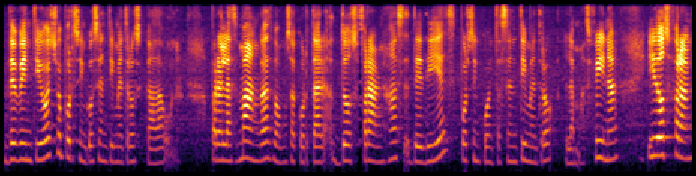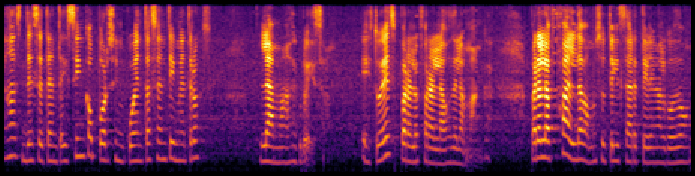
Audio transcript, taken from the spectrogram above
de 28 por 5 centímetros cada una. Para las mangas vamos a cortar dos franjas de 10 por 50 centímetros, la más fina, y dos franjas de 75 por 50 centímetros, la más gruesa. Esto es para los faralados de la manga. Para la falda vamos a utilizar tela en algodón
